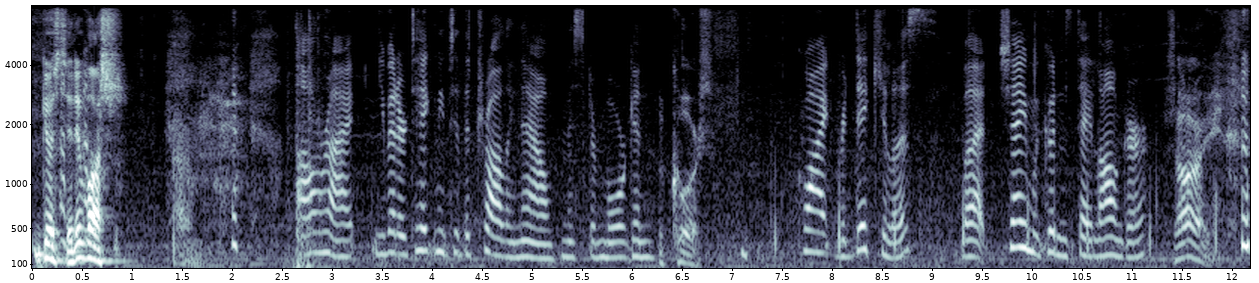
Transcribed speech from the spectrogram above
gösteri var. All right, you better take me to the trolley now, Mr. Morgan. Of course. Quite ridiculous, but shame we couldn't stay longer. Sorry.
